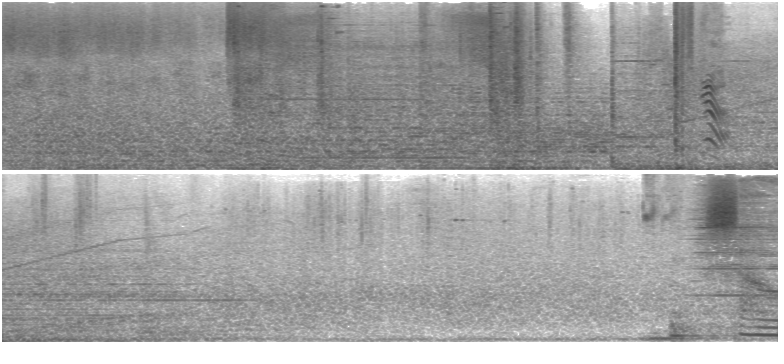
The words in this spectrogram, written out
So...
